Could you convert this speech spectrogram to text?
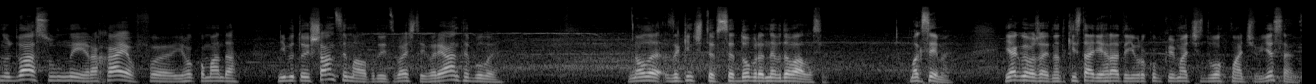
0-2, сумний Рахаєв. Е, Його команда нібито і шанси мала. Подивіться, бачите, і варіанти були. Ну, але закінчити все добре не вдавалося. Максиме, як ви вважаєте, на такій стадії грати Єврокубкові матчі з двох матчів є сенс?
